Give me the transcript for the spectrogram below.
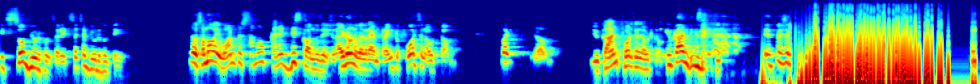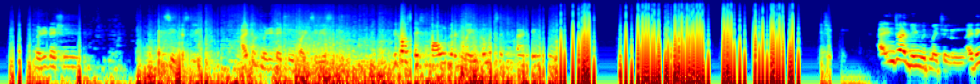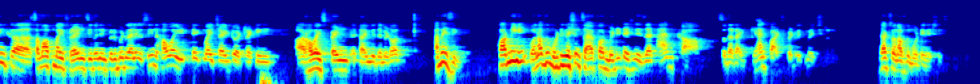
It's so beautiful, sir. It's such a beautiful thing. Now, somehow I want to somehow connect this conversation. I don't know whether I'm trying to force an outcome, but you know, You can't force an outcome. you can't especially meditation quite seriously. I took meditation quite seriously because I found that my income is expanding. I enjoy being with my children. I think uh, some of my friends, even in Pyramid Valley, have seen how I take my child to a trekking or how I spend time with them and all. Amazing. For me, one of the motivations I have for meditation is that I am calm so that I can participate with my children. That's one of the motivations.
